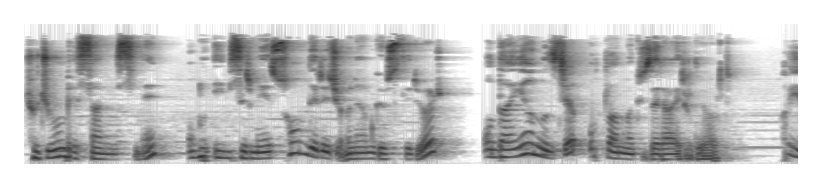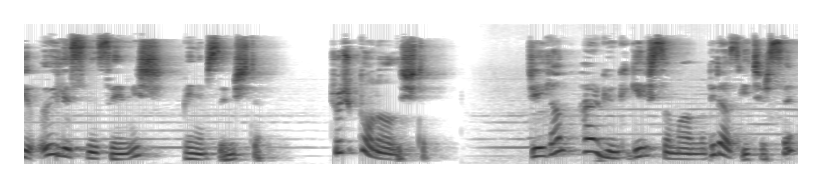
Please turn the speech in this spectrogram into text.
Çocuğun beslenmesine, onu emzirmeye son derece önem gösteriyor, ondan yalnızca otlanmak üzere ayrılıyordu. Hayı öylesine sevmiş, benimsemişti. Çocuk da ona alıştı. Ceylan her günkü geliş zamanını biraz geçirse,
